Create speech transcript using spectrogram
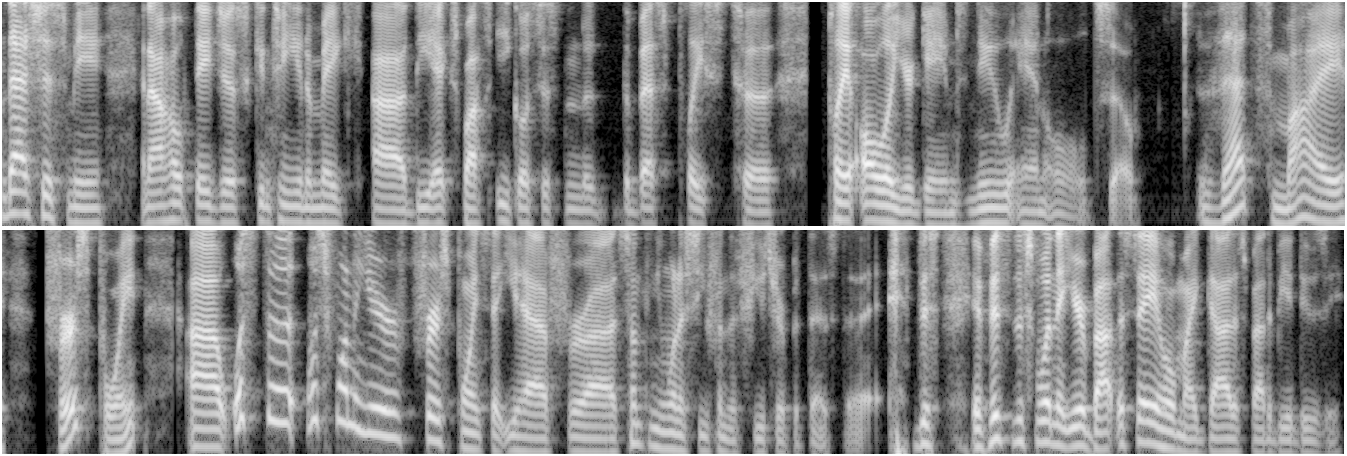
that's just me. And I hope they just continue to make uh the Xbox ecosystem the, the best place to play all of your games, new and old. So that's my first point. Uh, what's the what's one of your first points that you have for uh, something you want to see from the future Bethesda? this if it's this one that you're about to say, oh my god, it's about to be a doozy.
